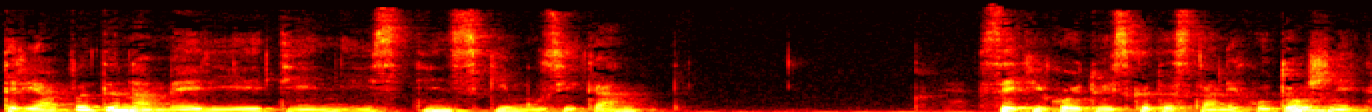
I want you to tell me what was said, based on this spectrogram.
трябва да намери един истински музикант. Всеки, който иска да стане художник,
